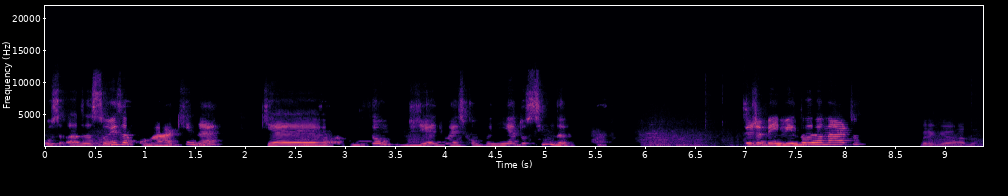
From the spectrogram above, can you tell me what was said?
os, as ações da COMAC, né, que é a Comissão de Animais de Companhia do SINDAM. Seja bem-vindo, Leonardo. Obrigado.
